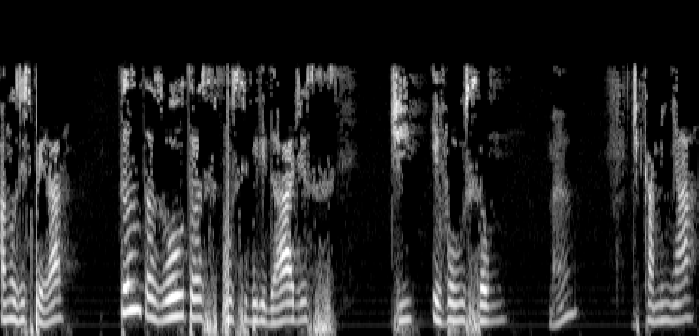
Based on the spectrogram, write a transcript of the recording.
a nos esperar tantas outras possibilidades de evolução, né? de caminhar,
